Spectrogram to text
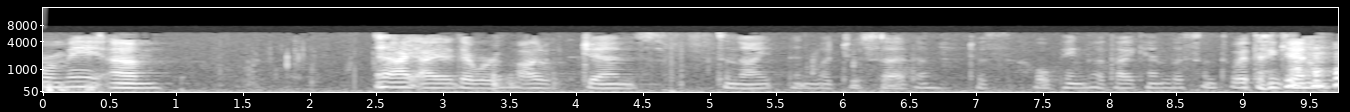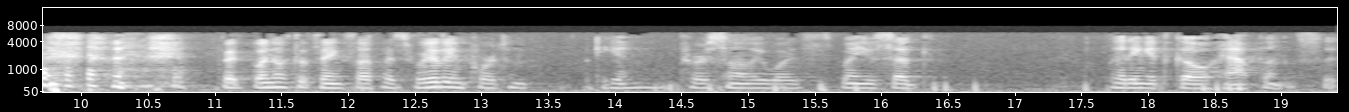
For me, um, I, I, there were a lot of gems tonight in what you said. I'm just hoping that I can listen to it again. but one of the things that was really important, again, personally, was when you said letting it go happens. That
